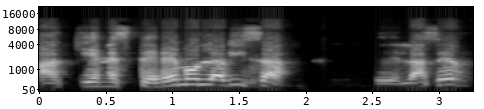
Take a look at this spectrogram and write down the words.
A quienes tenemos la visa eh, láser,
